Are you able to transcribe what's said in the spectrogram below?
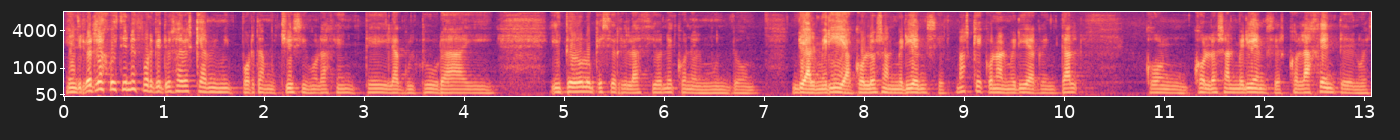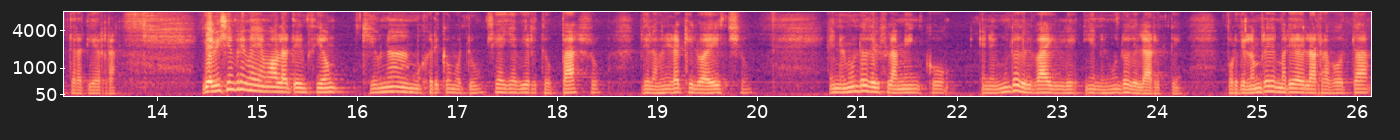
entre otras cuestiones porque tú sabes que a mí me importa muchísimo la gente y la cultura y, y todo lo que se relacione con el mundo de Almería, con los almerienses, más que con Almería, que tal, con, con los almerienses, con la gente de nuestra tierra. Y a mí siempre me ha llamado la atención que una mujer como tú se haya abierto paso de la manera que lo ha hecho en el mundo del flamenco, en el mundo del baile y en el mundo del arte porque el nombre de María de la Rabota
